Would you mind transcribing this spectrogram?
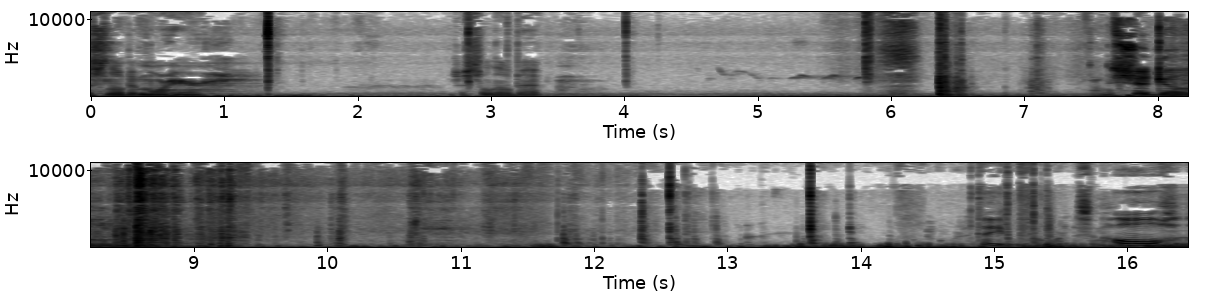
Just a little bit more here. Just a little bit. And this should go a little easier. Tape, this in the hole.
